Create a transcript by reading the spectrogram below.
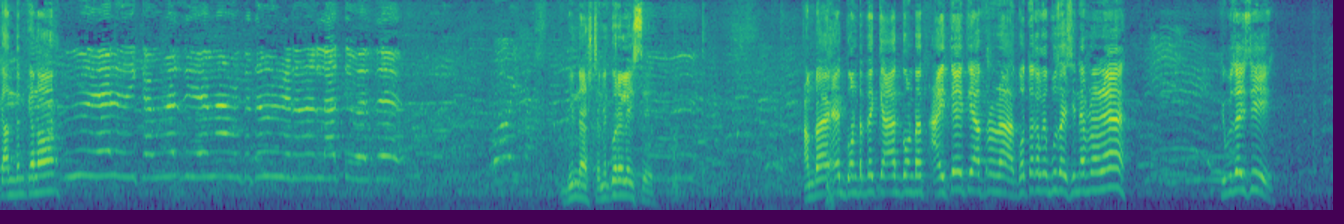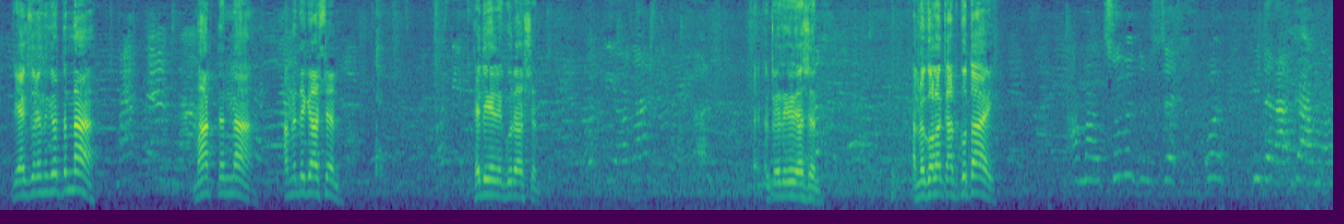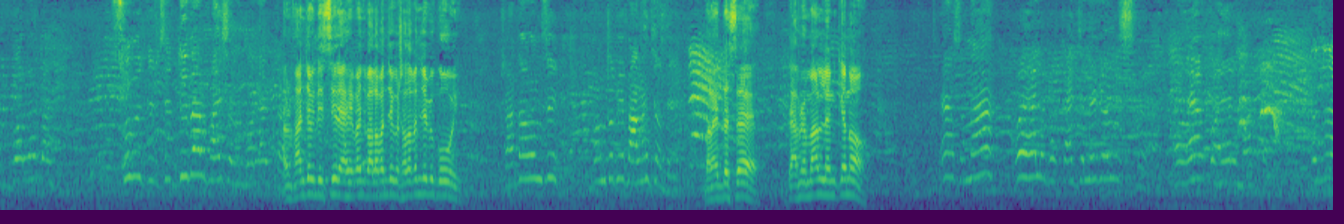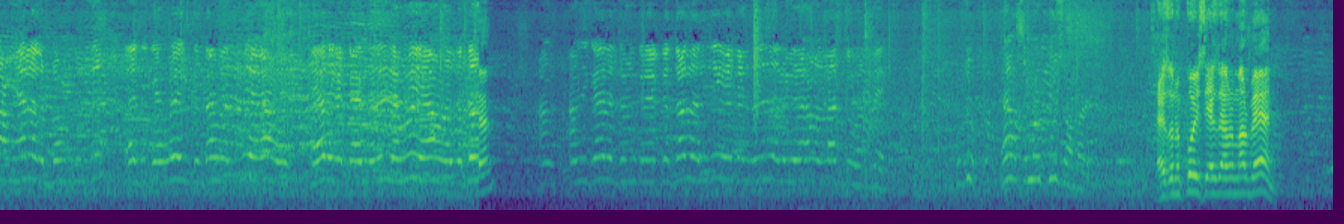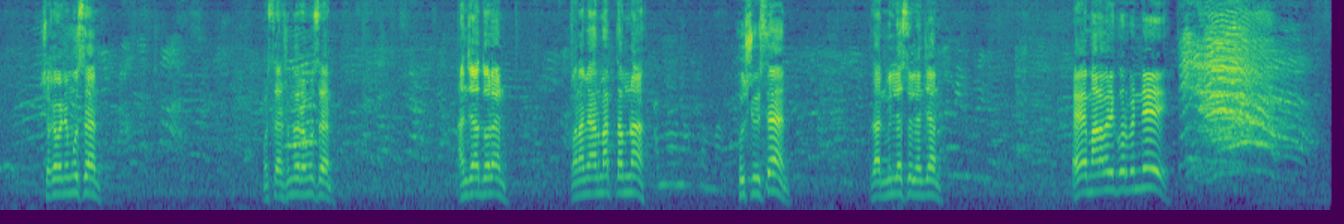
কান্দেন কেন? করে লাইছে। আমরা এক ঘণ্টা থেকে এক ঘণ্টা আইতে আইতে আপনারা, গতকালকে বুঝাইছি না আপনারা? কি বুঝাইছি? যে একজন এদিকে করতেন না? মারতেন না। আপনি দেখে আসেন। এদিকে ঘুরে আসেন। একটু এদিকে আসেন। আপনার গলা কাট কোথায়? আমি পাঞ্জাবি দিচ্ছি রে পাঞ্জাবি ভালো পাঞ্জাবি সাদা পাঞ্জাবি কই? বানাইতেছে? আপনি মারলেন কেন? একজন মারবেন? মুসেন মুসেন সুন্দর মুসেন আঞ্জা ধরেন। কারণ আমি আর মারতাম না। খুশি হয়েছেন যান, মিল্লা চলেন যান। এ, মারামারি করবেন নি?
